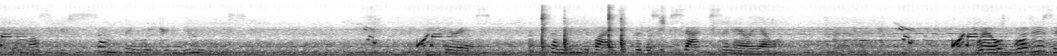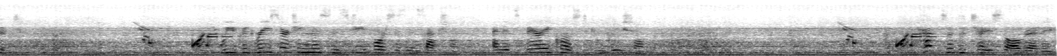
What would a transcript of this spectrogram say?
There must be something we can use. There is. Something devised for this exact scenario. Well, what is it? We've researching this since G-Force's inception, and it's very close to completion. Cut to the chase already.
